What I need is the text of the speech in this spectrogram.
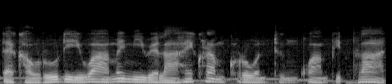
แต่เขารู้ดีว่าไม่มีเวลาให้คร่ำครวญถึงความผิดพลาด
